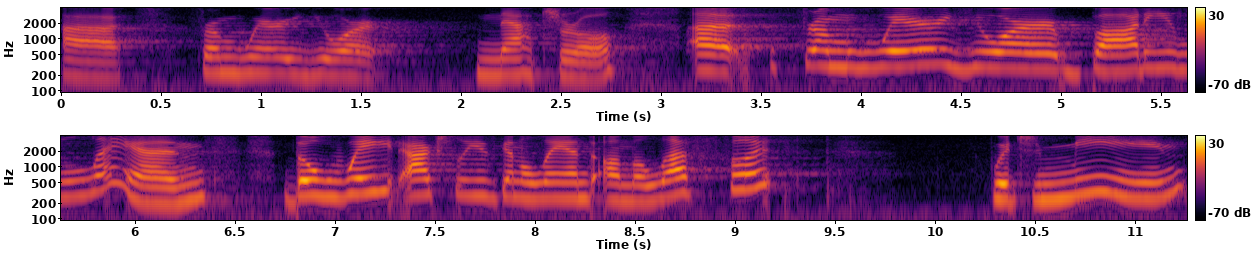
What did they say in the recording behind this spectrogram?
uh, from where your natural, uh, from where your body lands, the weight actually is going to land on the left foot which means,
